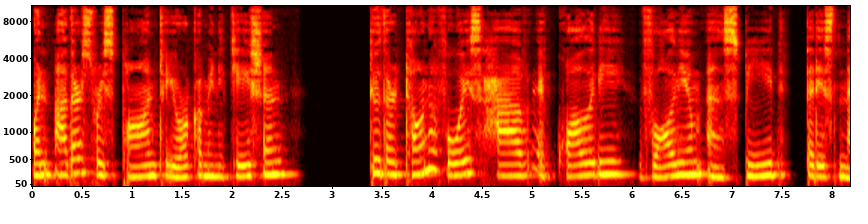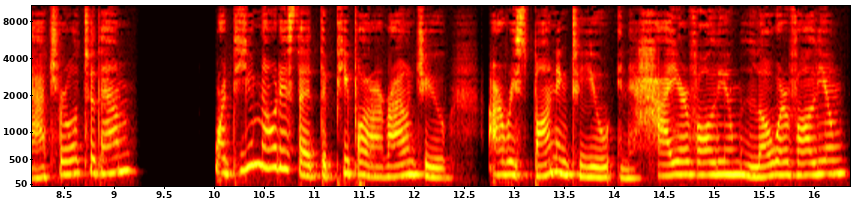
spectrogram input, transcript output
When others respond to your communication, do their tone of voice have a quality, volume, and speed that is natural to them? Or do you notice that the people around you are responding to you in a higher volume, lower volume,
